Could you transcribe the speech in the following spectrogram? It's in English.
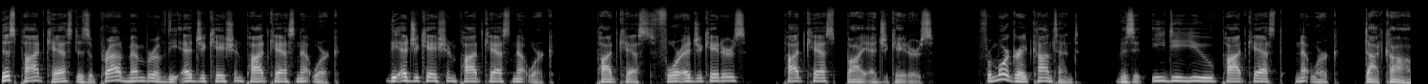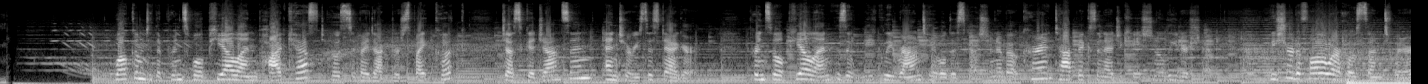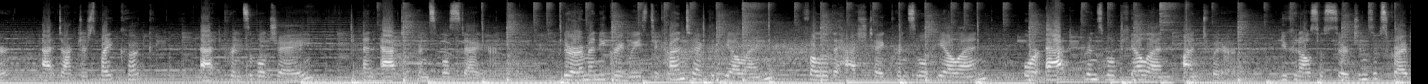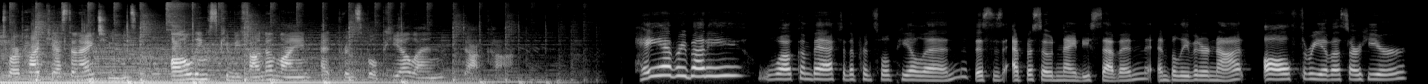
This podcast is a proud member of the Education Podcast Network. The Education Podcast Network. Podcasts for educators, podcasts by educators. For more great content, visit edupodcastnetwork.com. Welcome to the Principal PLN podcast hosted by Dr. Spike Cook, Jessica Johnson, and Teresa Stager. Principal PLN is a weekly roundtable discussion about current topics in educational leadership. Be sure to follow our hosts on Twitter at Dr. Spike Cook, at Principal J, and at Principal Stager. There are many great ways to contact the PLN. Follow the hashtag Principal PLN or at Principal PLN on Twitter. You can also search and subscribe to our podcast on iTunes. All links can be found online at principalpln.com. Hey, everybody. Welcome back to the Principal PLN. This is episode 97. And believe it or not, all three of us are here.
